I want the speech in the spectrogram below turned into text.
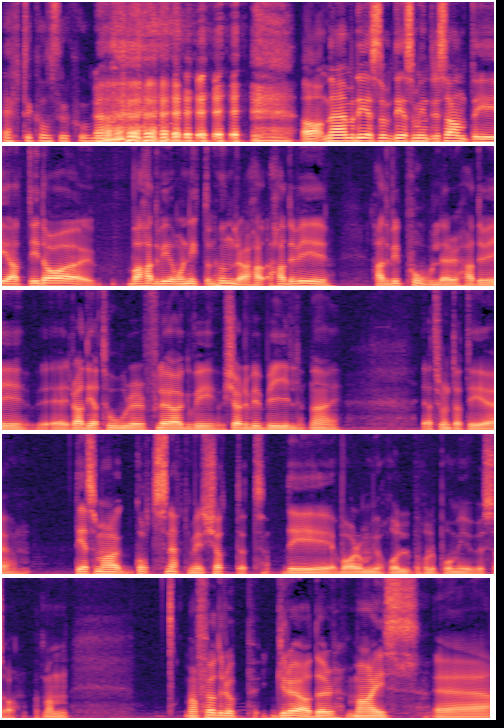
Efter konstruktion. ja, nej men det som, det som är intressant är att idag, vad hade vi år 1900? Hade vi, hade vi pooler? Hade vi eh, radiatorer? Flög vi? Körde vi bil? Nej. Jag tror inte att det är det som har gått snett med köttet det är vad de håller på med i USA. Att man, man föder upp grödor, majs, eh,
